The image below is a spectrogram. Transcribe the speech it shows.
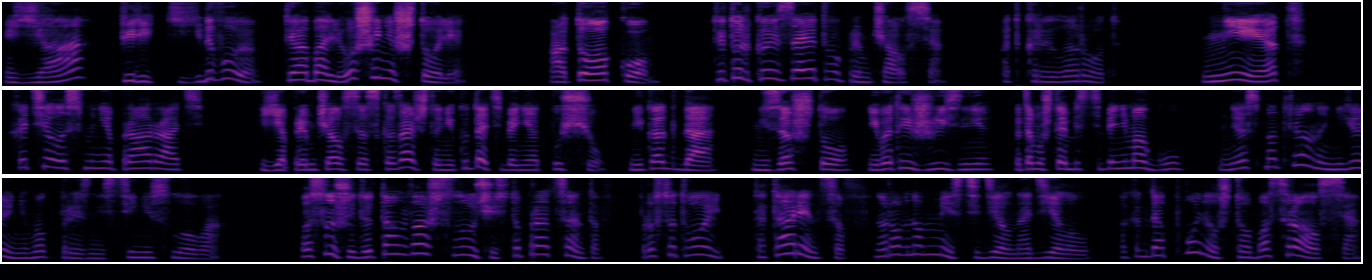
«Я? Перекидываю? Ты об Алешине, что ли?» «А то о ком? Ты только из-за этого примчался?» Открыла рот. «Нет!» Хотелось мне проорать. Я примчался сказать, что никуда тебя не отпущу. Никогда. Ни за что. Ни в этой жизни. Потому что я без тебя не могу. Я смотрел на нее и не мог произнести ни слова. «Послушай, да там ваш случай, сто процентов. Просто твой татаринцев на ровном месте дел наделал. А когда понял, что обосрался,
